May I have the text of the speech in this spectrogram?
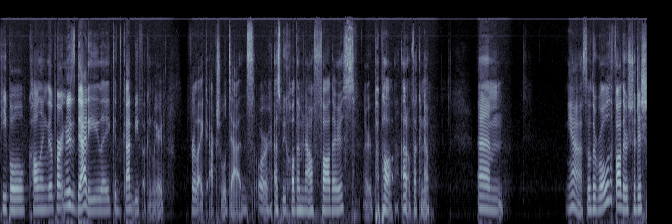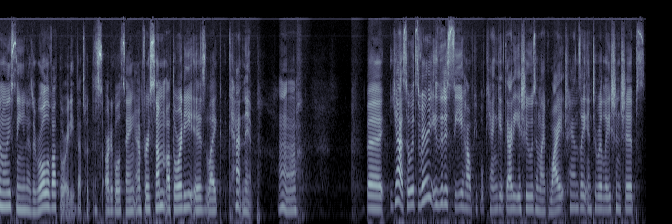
people calling their partners daddy. Like it's got to be fucking weird for like actual dads or as we call them now fathers or papa. I don't fucking know. Um yeah so the role of the father is traditionally seen as a role of authority. That's what this article is saying. And for some authority is like catnip Hmm. But yeah, so it's very easy to see how people can get daddy issues and like why it translate into relationships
